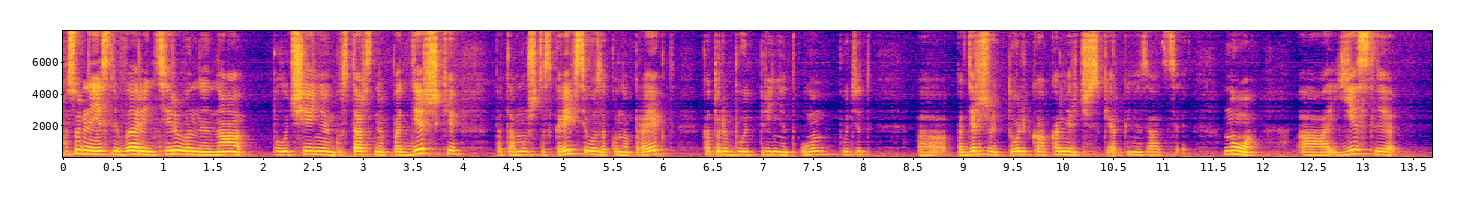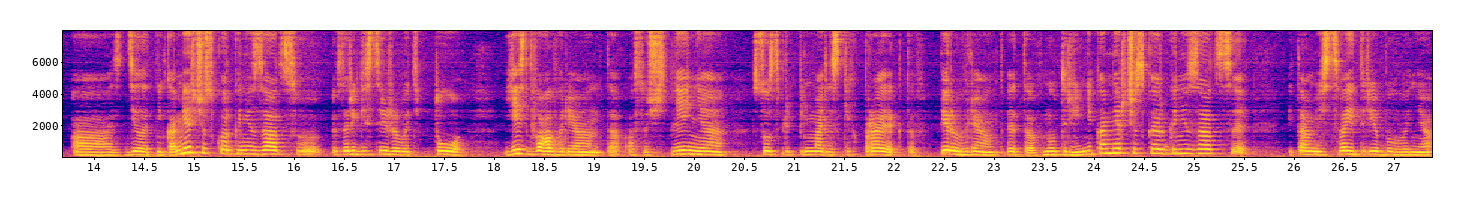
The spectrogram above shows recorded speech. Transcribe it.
особенно если вы ориентированы на получение государственной поддержки, потому что, скорее всего, законопроект, который будет принят, он будет э, поддерживать только коммерческие организации – но а, если а, сделать некоммерческую организацию, зарегистрировать, то есть два варианта. Осуществления соцпредпринимательских проектов. Первый вариант – это внутри некоммерческой организации, и там есть свои требования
